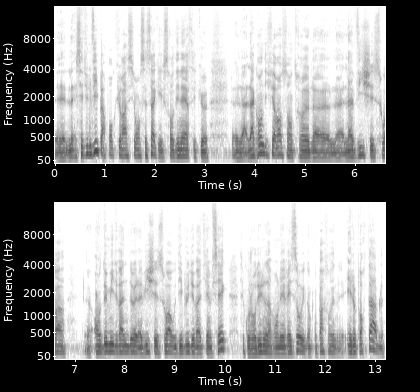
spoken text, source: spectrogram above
euh, la- c'est une vie par procuration. C'est ça qui est extraordinaire, c'est que la, la grande différence entre la, vie chez soi en 2022 et la vie chez soi au début du XXe siècle, c'est qu'aujourd'hui nous avons les réseaux et donc on part sur- et le portable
